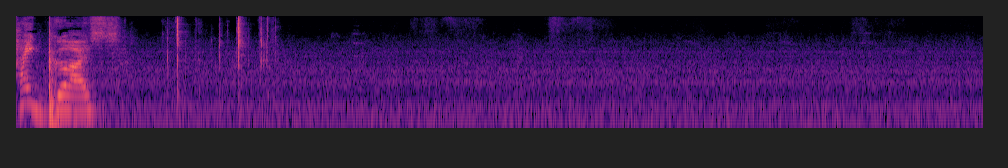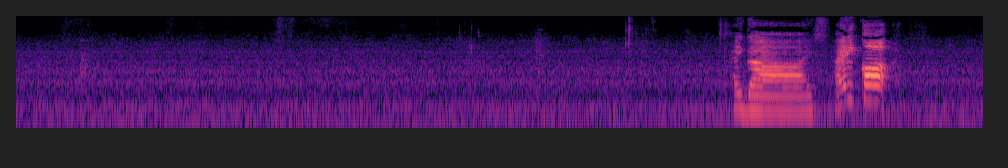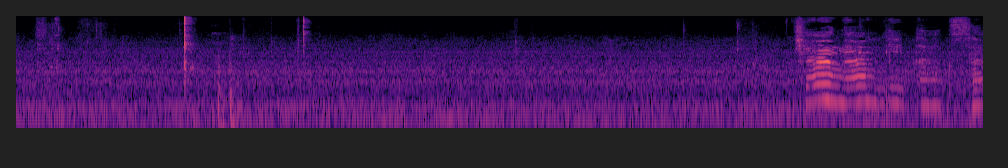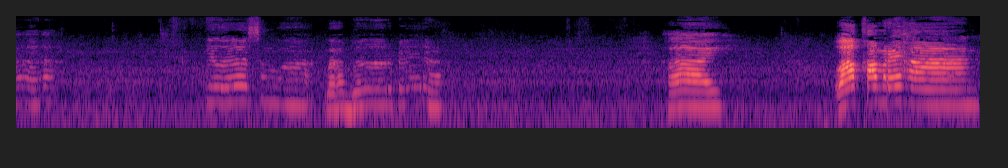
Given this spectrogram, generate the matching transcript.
Hi guys. Hai guys. Hai Riko. Jangan dipaksa Bila semua lah berbeda Hai Welcome Rehan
